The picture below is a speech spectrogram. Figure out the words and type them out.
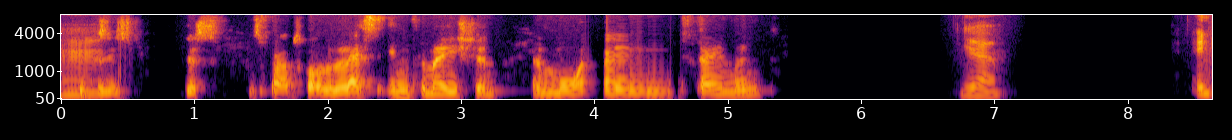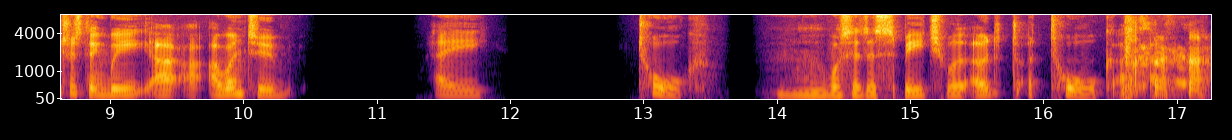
Mm. because it's just it's perhaps got less information and more entertainment. Yeah. Interesting. We I, I went to a talk. Uh, Was it a speech? Well, A, a talk. I,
